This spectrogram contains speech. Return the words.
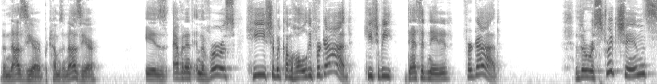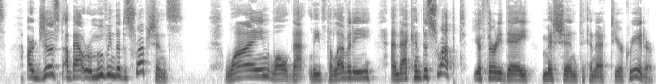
the Nazir becomes a Nazir is evident in the verse, he should become holy for God. He should be designated for God. The restrictions are just about removing the disruptions. Wine, well, that leads to levity and that can disrupt your 30 day mission to connect to your creator.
